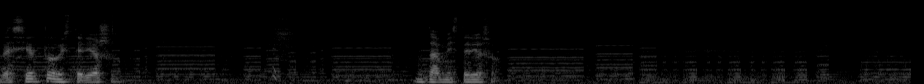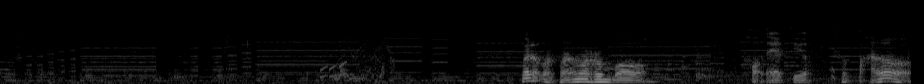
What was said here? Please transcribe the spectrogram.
Desierto misterioso. Tan misterioso. Bueno, pues ponemos rumbo... Joder, tío. Esos pájaros...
